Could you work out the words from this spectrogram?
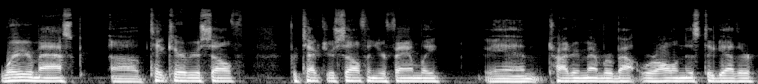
wear your mask, uh, take care of yourself, protect yourself and your family, and try to remember about we're all in this together.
